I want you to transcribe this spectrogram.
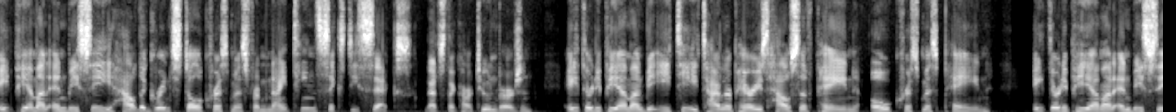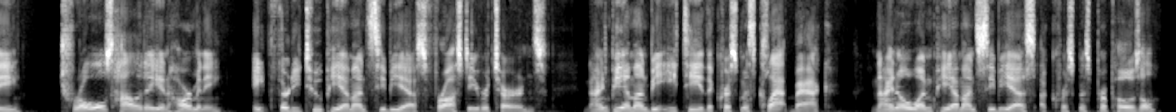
8 p.m. on NBC, How the Grinch Stole Christmas from 1966. That's the cartoon version. 8:30 p.m. on BET, Tyler Perry's House of Pain, Oh Christmas Pain. 8:30 p.m. on NBC, Trolls Holiday in Harmony. 8:32 p.m. on CBS, Frosty Returns. 9 p.m. on BET, The Christmas Clapback. 9:01 p.m. on CBS, A Christmas Proposal.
